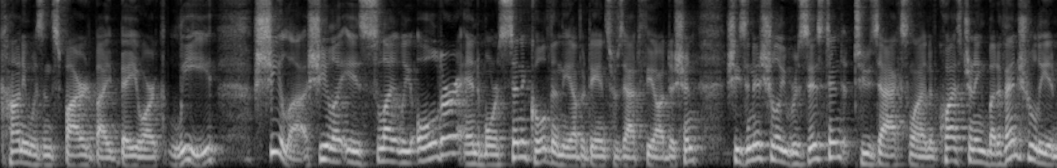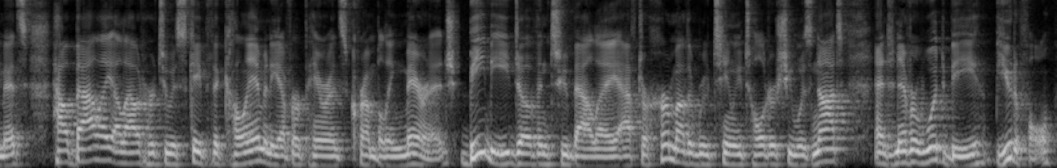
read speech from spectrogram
Connie was inspired by Bayork Lee. Sheila. Sheila is slightly older and more cynical than the other dancers at the audition. She's initially resistant to Zach's line of questioning, but eventually admits how ballet allowed her to escape the calamity of her parents' crumbling marriage. Bebe dove into ballet after her mother routinely told her she was not and never would be beautiful.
